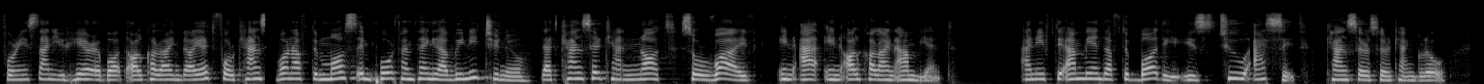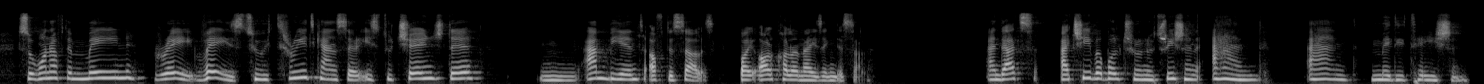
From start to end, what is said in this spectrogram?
For instance, you hear about alkaline diet for cancer. One of the most important things that we need to know that cancer cannot survive in, in alkaline ambient. And if the ambient of the body is too acid, cancer cell can grow. So one of the main ways to treat cancer is to change the mm, ambient of the cells by alkalinizing the cell. And that's achievable through nutrition and, and meditation.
